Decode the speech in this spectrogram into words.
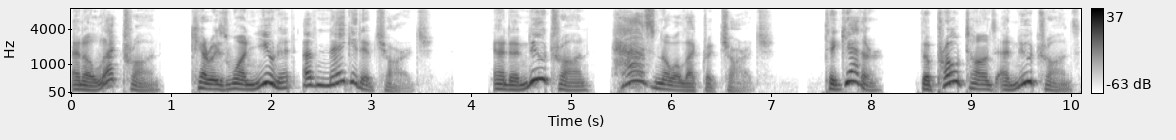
An electron carries one unit of negative charge. And a neutron has no electric charge. Together, the protons and neutrons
